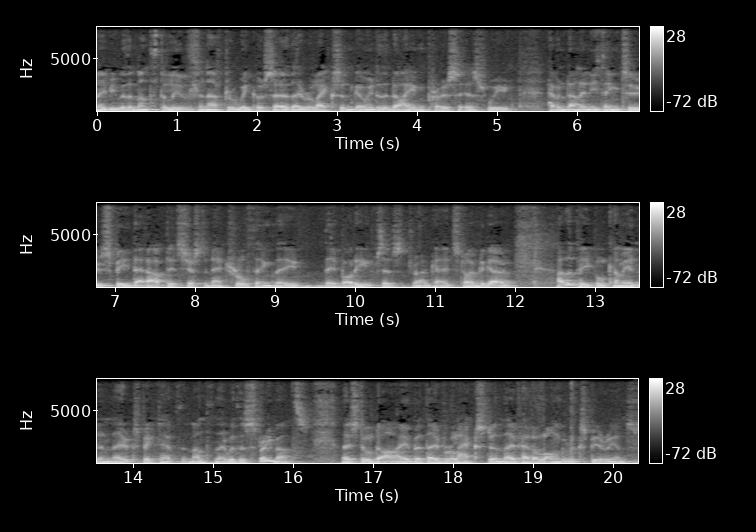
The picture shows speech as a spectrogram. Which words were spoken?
maybe with a month to live, and after a week or so they relax and go into the dying process. We haven't done anything to speed that up, it's just a natural thing. They, their body says, okay, it's time to go. Other people come in and they expect to have the month, and they're with us three months. They still die, but they've relaxed and they've had a longer experience.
